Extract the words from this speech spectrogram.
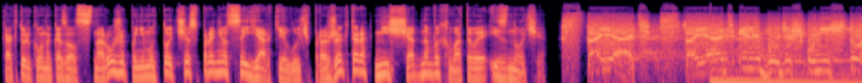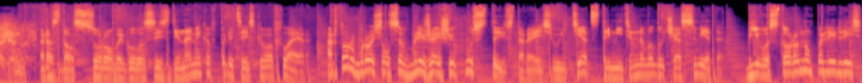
Как только он оказался снаружи, по нему тотчас пронесся яркий луч прожектора, нещадно выхватывая из ночи. «Стоять! Стоять или будешь уничтожен!» раздался суровый голос из динамиков полицейского флайера. Артур бросился в ближайшие кусты, стараясь уйти от стремительного луча света. В его сторону полились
